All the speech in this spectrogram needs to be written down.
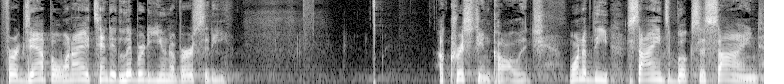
For example, when I attended Liberty University, a Christian college, one of the science books assigned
